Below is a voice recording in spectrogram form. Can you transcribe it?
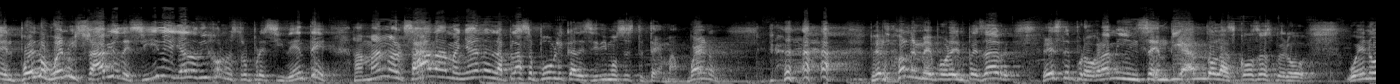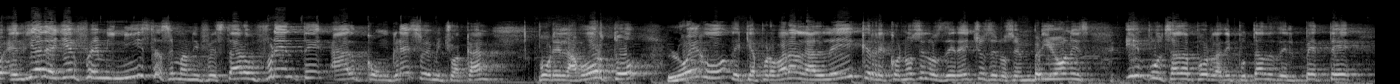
el pueblo bueno y sabio decide, ya lo dijo nuestro presidente. A mano alzada, mañana en la plaza pública decidimos este tema. Bueno, perdónenme por empezar este programa incendiando las cosas, pero bueno, el día de ayer feministas se manifestaron frente al Congreso de Michoacán por el aborto, luego de que aprobaran la ley que reconoce los derechos de los embriones, impulsada por la diputada del PT,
